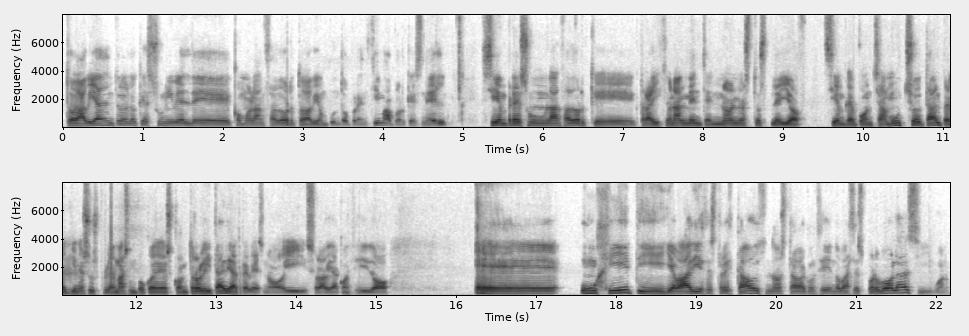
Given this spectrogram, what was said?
todavía dentro de lo que es su nivel de como lanzador, todavía un punto por encima, porque Snell siempre es un lanzador que tradicionalmente, no en estos playoffs, siempre poncha mucho, tal, pero mm. tiene sus problemas un poco de descontrol y tal, y al revés, ¿no? Hoy solo había conseguido eh, un hit y llevaba 10 strikeouts, no estaba concediendo bases por bolas y bueno,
